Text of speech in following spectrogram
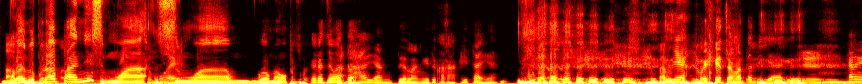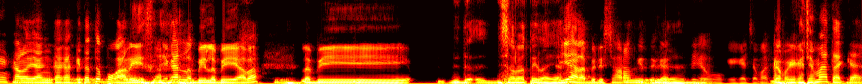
bukan beberapa nih semua Semua semua, ya? gua mau pasti pakai kacamata. Padahal yang tilang itu kakak kita ya. Tapi yang pakai kacamata dia gitu. Kan yang kalau yang kakak kita tuh vokalis, dia kan lebih lebih apa? Lebih Di- di- disoroti lah ya. iya lebih disorot gitu kan. Iya. Tapi gak mau pakai kacamata. Gak pakai kacamata kan?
